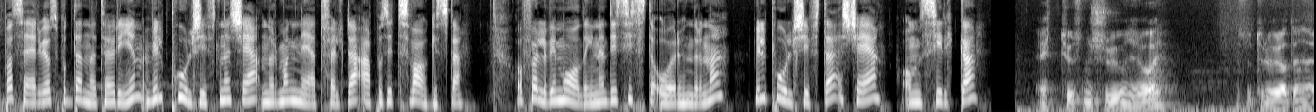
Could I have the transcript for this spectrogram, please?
Baserer vi oss på denne teorien, vil polskiftene skje når magnetfeltet er på sitt svakeste. Og følger vi målingene de siste århundrene, vil polskiftet skje om ca. 1700 år. Hvis du tror at denne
